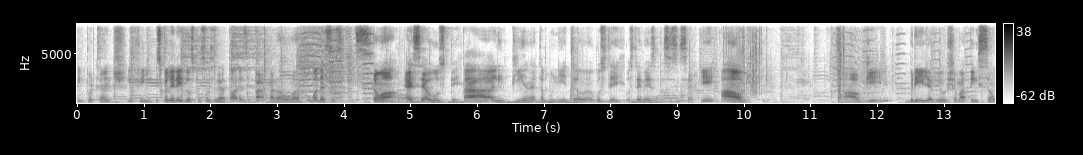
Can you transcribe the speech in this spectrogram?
é importante. Enfim, escolherei duas pessoas aleatórias e para cada uma, uma dessas skins. Então, ó, essa é a USP. Tá limpinha, né? Tá bonita. Eu, eu gostei. Gostei mesmo, pra ser sincero. E a AUG. AUG brilha, viu? Chama atenção.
